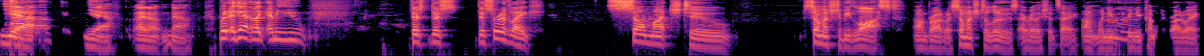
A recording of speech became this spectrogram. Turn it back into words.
yeah uh, yeah i don't know but again like i mean you there's there's there's sort of like so much to so much to be lost on Broadway, so much to lose. I really should say on when you mm. when mm-hmm. you come to Broadway,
